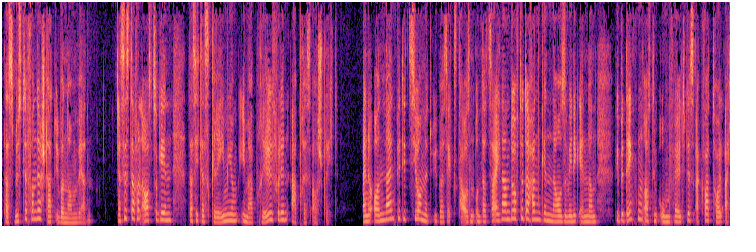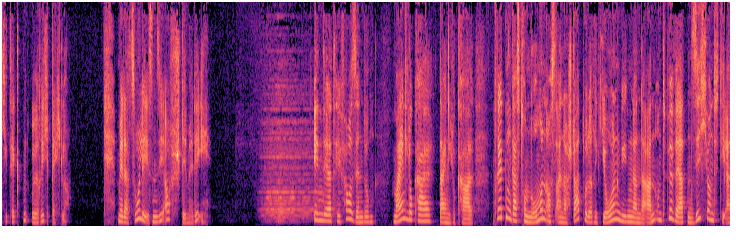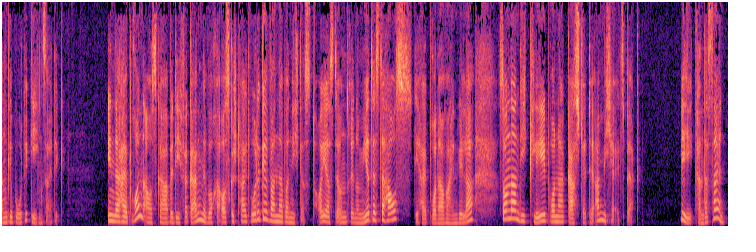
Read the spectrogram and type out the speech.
Das müsste von der Stadt übernommen werden. Es ist davon auszugehen, dass sich das Gremium im April für den Abriss ausspricht. Eine Online-Petition mit über 6000 Unterzeichnern durfte daran genauso wenig ändern wie Bedenken aus dem Umfeld des Aquatoll-Architekten Ulrich Bechler. Mehr dazu lesen Sie auf stimme.de. In der TV-Sendung Mein Lokal, dein Lokal treten Gastronomen aus einer Stadt oder Region gegeneinander an und bewerten sich und die Angebote gegenseitig. In der Heilbronn-Ausgabe, die vergangene Woche ausgestrahlt wurde, gewann aber nicht das teuerste und renommierteste Haus, die Heilbronner Weinvilla, sondern die Kleebronner Gaststätte am Michaelsberg. Wie kann das sein?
